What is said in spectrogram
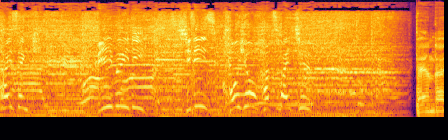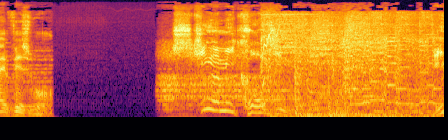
対戦機。DVD シリーズ好評発売中。Bandai Visual. 式神後人。古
